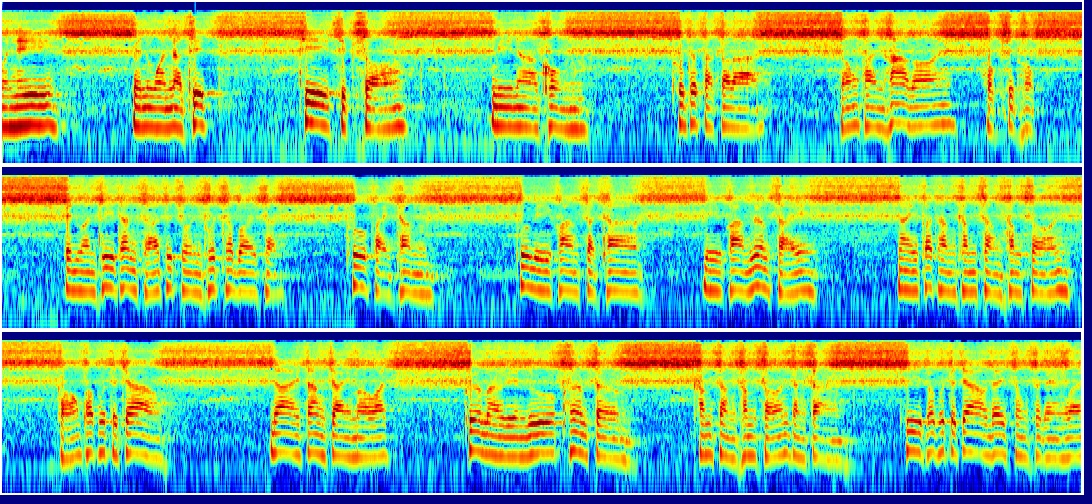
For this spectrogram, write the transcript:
วันนี้เป็นวันอาทิตย์ที่ 12 มีนาคม พุทธศักราช 2566 เป็นวันที่ท่านสาธุชนพุทธบริษัท ผู้ใฝ่ธรรม ผู้มีความศรัทธา มีความเลื่อมใส ในพระธรรมคำสั่งคำสอนของพระพุทธเจ้า ได้ตั้งใจมาวัด เพื่อมาเรียนรู้เพิ่มเติมคำสั่งคำสอนต่างๆ ที่พระพุทธเจ้าได้ทรงแสดงไว้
